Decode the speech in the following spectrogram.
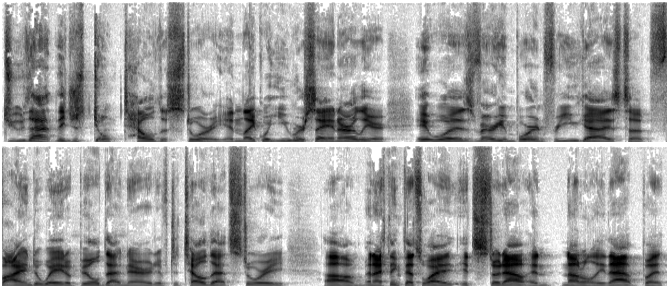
do that. They just don't tell the story. And like what you were saying earlier it was very important for you guys to find a way to build that narrative to tell that story. Um, and i think that's why it stood out. And not only that but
